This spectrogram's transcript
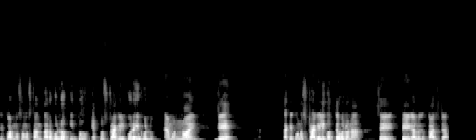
সে কর্মসংস্থান তার হলো, কিন্তু একটু স্ট্রাগল করেই হলো। এমন নয় যে তাকে কোনো স্ট্রাগলই করতে হলো না, সে পেয়ে গেল কাজটা।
